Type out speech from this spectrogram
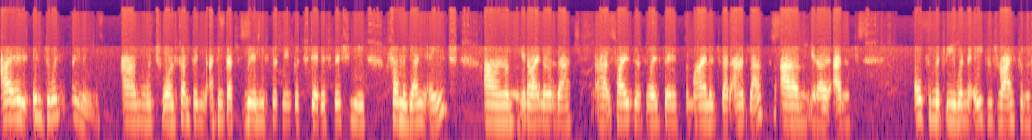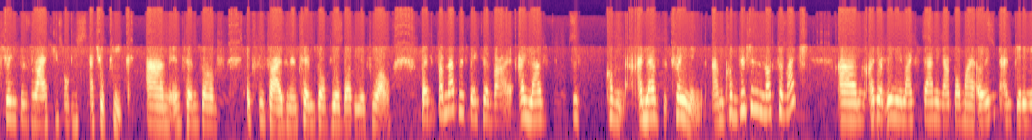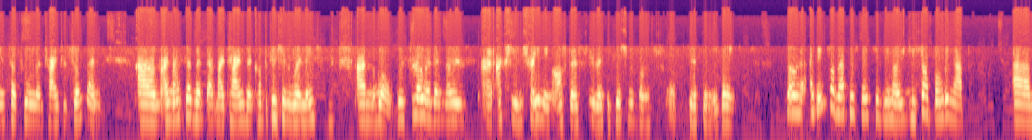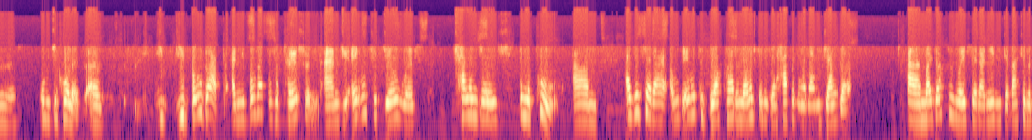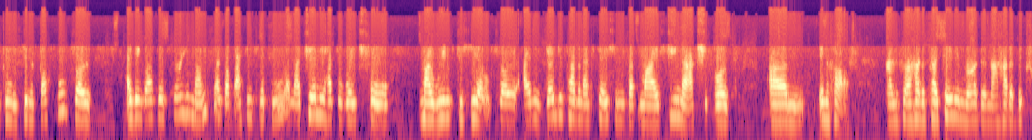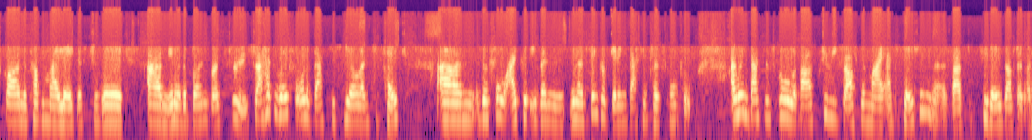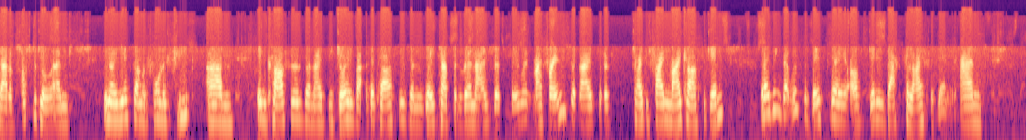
I enjoyed swimming, um, which was something I think that really stood me in good stead, especially from a young age. Um, you know, I know that uh, scientists always say it's the mileage that adds up, um, you know, and ultimately when the age is right and the strength is right, you will be at your peak um, in terms of exercise and in terms of your body as well. But from that perspective, I, I love just com- I love the training. Um, competition, not so much. Um, I don't really like standing up on my own and getting into a pool and trying to swim. And um, I must admit that my times in competition were less, um, well, were slower than those uh, actually in training after a few repetitions of, of certain events. So I think from that perspective, you know, you start building up, um, what would you call it? Uh, you, you build up and you build up as a person and you're able to deal with challenges in the pool. Um, as I said, I, I was able to block out a lot of things that happened when I was younger. Um, my doctors always said I needed to get back in the pool as soon as possible. So I think after three months, I got back into the pool, and I clearly had to wait for my wound to heal. So I don't just have an amputation, but my femur actually broke um, in half. And so I had a titanium rod, and I had a big scar on the top of my leg as to where, um, you know, the bone broke through. So I had to wait for all of that to heal and to take um, before I could even, you know, think of getting back into a swim pool. I went back to school about two weeks after my amputation, about two days after I got out of hospital. And, you know, yes, I would fall asleep um, in classes and I'd be joined by other classes and wake up and realize that they weren't my friends and I sort of tried to find my class again. But I think that was the best way of getting back to life again. And,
